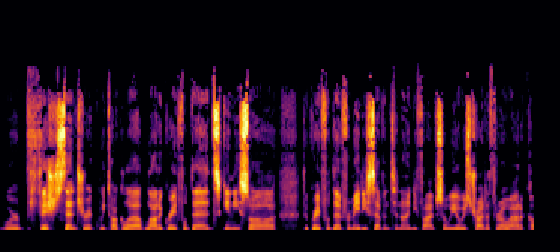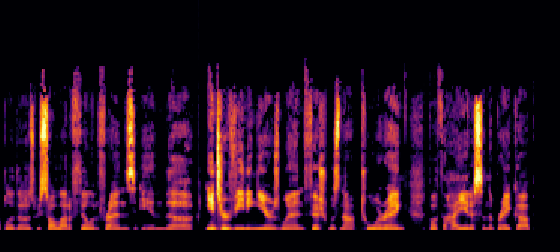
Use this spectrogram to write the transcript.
we're Phish centric. We talk a lot, lot of Grateful Dead. Skinny saw the Grateful Dead from 87 to 95. So we always try to throw out a couple of those. We saw a lot of Phil and Friends in the intervening years when Phish was not touring, both the hiatus and the breakup.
